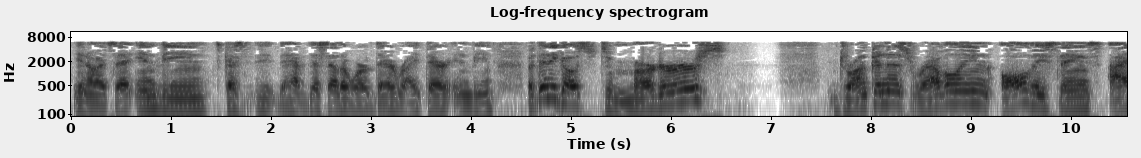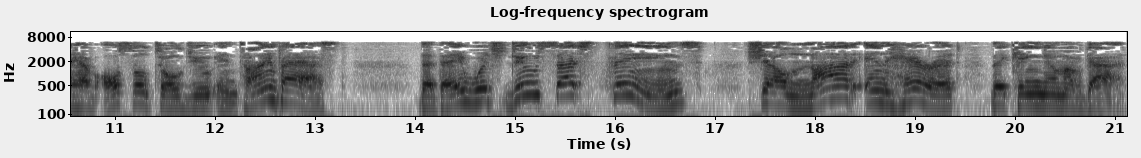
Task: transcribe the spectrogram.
You know, it's that envying, because they have this other word there, right there, envying. But then he goes to murderers, drunkenness, reveling, all these things. I have also told you in time past that they which do such things shall not inherit the kingdom of God.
